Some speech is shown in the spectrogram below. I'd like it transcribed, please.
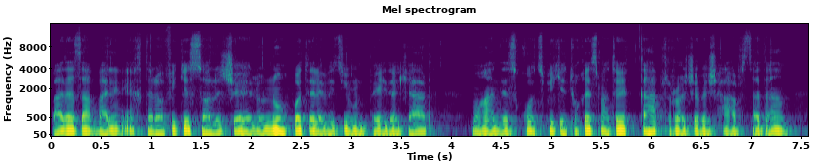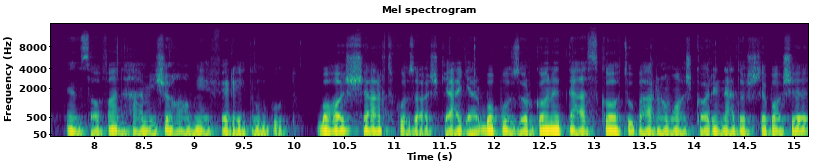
بعد از اولین اختلافی که سال 49 با تلویزیون پیدا کرد، مهندس قطبی که تو قسمت های قبل راجبش حرف زدم، انصافا همیشه حامی فریدون بود. باهاش شرط گذاشت که اگر با بزرگان دستگاه تو برنامهاش کاری نداشته باشه،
